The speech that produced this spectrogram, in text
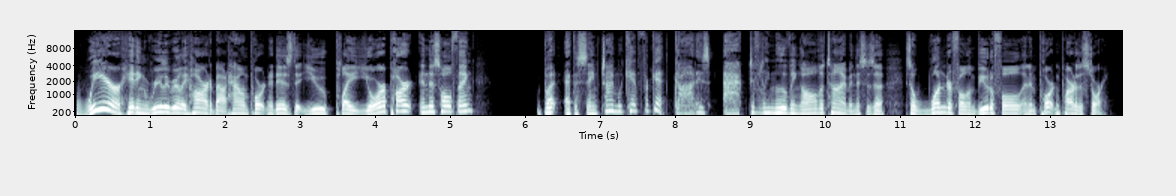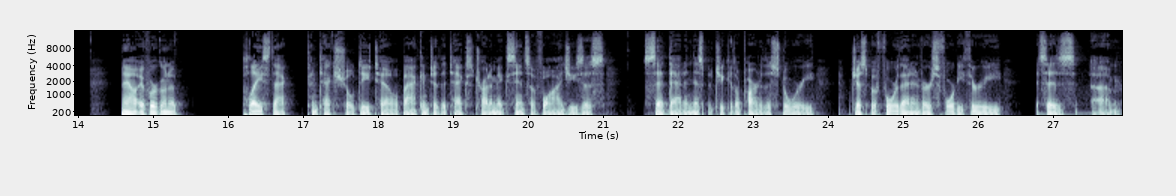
we're hitting really, really hard about how important it is that you play your part in this whole thing. But at the same time, we can't forget God is actively moving all the time. And this is a, it's a wonderful and beautiful and important part of the story. Now, if we're going to place that contextual detail back into the text to try to make sense of why Jesus said that in this particular part of the story. Just before that, in verse 43, it says, um,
